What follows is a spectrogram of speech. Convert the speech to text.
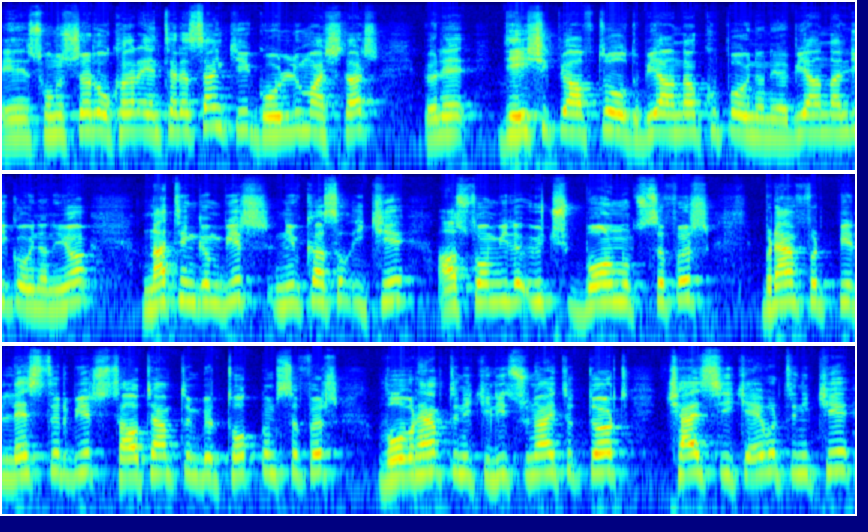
e, sonuçları da o kadar enteresan ki gollü maçlar böyle değişik bir hafta oldu. Bir yandan kupa oynanıyor, bir yandan lig oynanıyor. Nottingham 1, Newcastle 2, Aston Villa 3, Bournemouth 0, Brentford 1, Leicester 1, Southampton 1, Tottenham 0, Wolverhampton 2, Leeds United 4, Chelsea 2, Everton 2,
